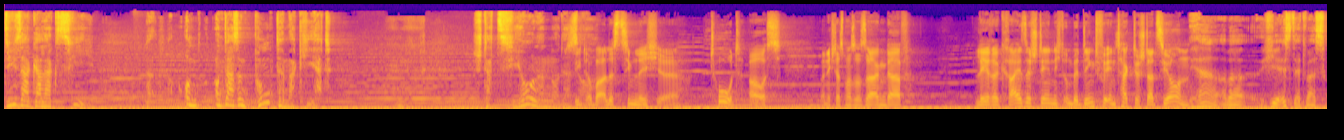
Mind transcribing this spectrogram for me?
dieser Galaxie. Und, und da sind Punkte markiert. Stationen oder Sieht so. aber alles ziemlich äh, tot aus, wenn ich das mal so sagen darf. Leere Kreise stehen nicht unbedingt für intakte Stationen. Ja, aber hier ist etwas.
